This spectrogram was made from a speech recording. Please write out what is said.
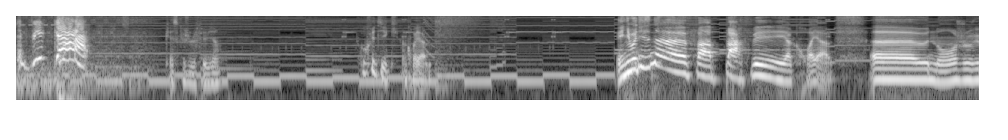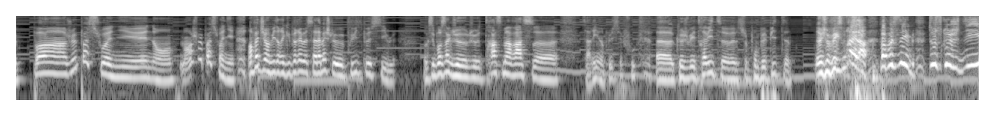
Pika Qu'est-ce que je le fais bien? Coup critique, incroyable. Et niveau 19 Ah, parfait Incroyable. Euh, non, je vais pas, je vais pas soigner, non, non, je vais pas soigner. En fait, j'ai envie de récupérer ma salamèche le plus vite possible. Donc c'est pour ça que je, trace ma race, euh, ça arrive en plus, c'est fou, euh, que je vais très vite euh, sur le pépite. Mais je fais exprès là, pas possible Tout ce que je dis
